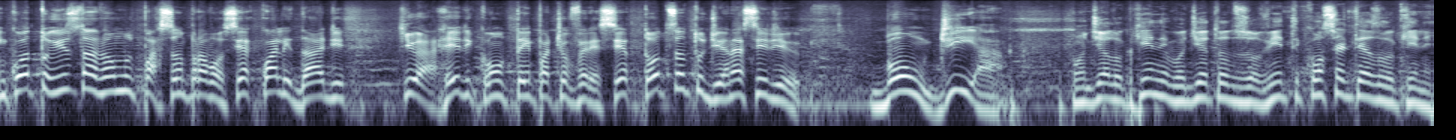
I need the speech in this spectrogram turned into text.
Enquanto isso, nós vamos passando para você a qualidade que a Redecom tem para te oferecer todo santo dia, né, Cid? Bom dia! Bom dia, Luquini. Bom dia a todos os ouvintes. Com certeza, Luquini,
